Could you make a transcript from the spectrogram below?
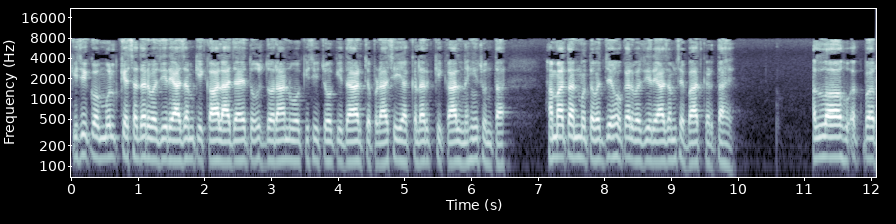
کسی کو ملک کے صدر وزیر اعظم کی کال آ جائے تو اس دوران وہ کسی چوکی دار چپڑاسی یا کلرک کی کال نہیں سنتا۔ ہماتن متوجہ ہو کر وزیر اعظم سے بات کرتا ہے۔ اللہ اکبر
